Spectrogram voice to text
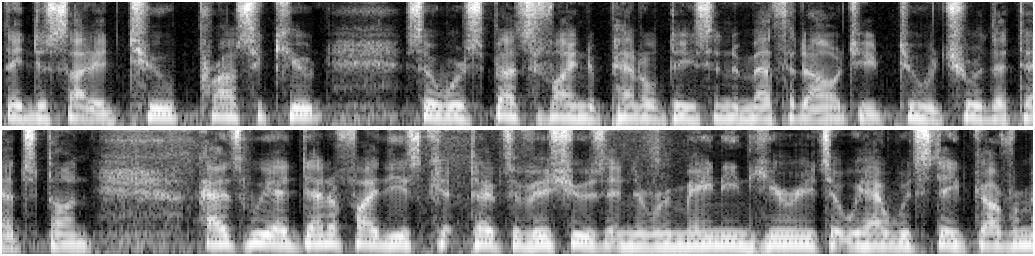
they decided to prosecute. So we're specifying the penalties and the methodology to ensure that that's done. As we identify these types of issues in the remaining hearings that we have with state government,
